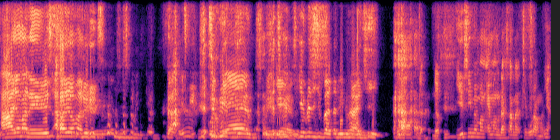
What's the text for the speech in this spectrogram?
ayo manis ayo manis Squid Game. Squid Game. Squid Game. Jembatan Winu Haji. iya sih memang emang dasarnya cek orang mah nya.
